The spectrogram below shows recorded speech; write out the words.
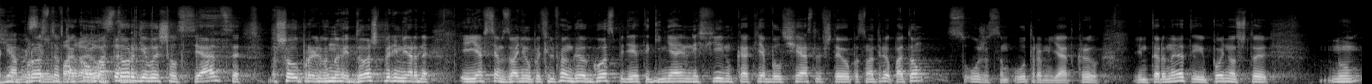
Я просто в таком восторге вышел с сеанса, шел проливной дождь примерно, и я всем звонил по телефону, говорю, господи, это гениальный фильм, как я был счастлив, что я его посмотрел. Потом с ужасом утром я открыл интернет и понял, что ну,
